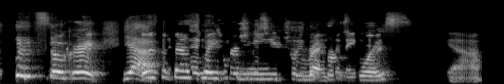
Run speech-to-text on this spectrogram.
it's so great. Yeah. It's the best and way for me to resonate. Voice. Yeah.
